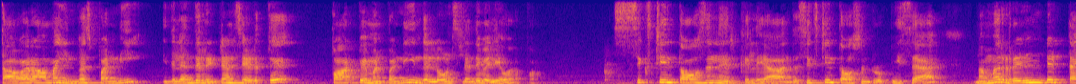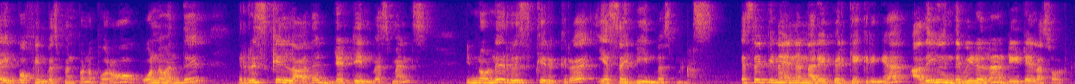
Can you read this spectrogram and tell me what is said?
தவறாமல் இன்வெஸ்ட் பண்ணி இதுலேருந்து ரிட்டர்ன்ஸ் எடுத்து பார்ட் பேமெண்ட் பண்ணி இந்த லோன்ஸ்லேருந்து வெளியே வர போகிறோம் சிக்ஸ்டீன் தௌசண்ட் இருக்கு இல்லையா? அந்த சிக்ஸ்டீன் தௌசண்ட் ருபீஸை நம்ம ரெண்டு டைப் ஆஃப் இன்வெஸ்ட்மெண்ட் பண்ண போகிறோம் ஒன்று வந்து ரிஸ்க் இல்லாத டெட் இன்வெஸ்ட்மெண்ட்ஸ் இன்னொன்று ரிஸ்க் இருக்கிற எஸ்ஐபி இன்வெஸ்ட்மெண்ட்ஸ் எஸ்ஐபினா என்ன? நிறைய பேர் கேட்குறீங்க அதையும் இந்த வீடியோவில் நான் டீட்டெயிலாக சொல்கிறேன்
